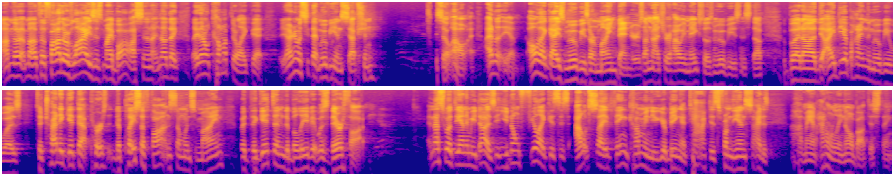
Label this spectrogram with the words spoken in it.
I'm the, I'm the father of lies is my boss. And I, no, they, they don't come up there like that. Anyone see that movie Inception? So, oh, I yeah, all that guy's movies are mind benders. I'm not sure how he makes those movies and stuff. But uh, the idea behind the movie was to try to get that person, to place a thought in someone's mind, but to get them to believe it was their thought. And that's what the enemy does. You don't feel like it's this outside thing coming to you, you're being attacked. It's from the inside. It's, oh man, I don't really know about this thing.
